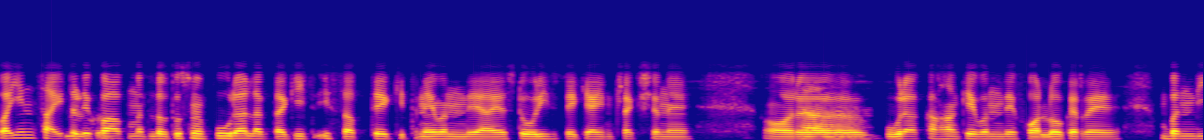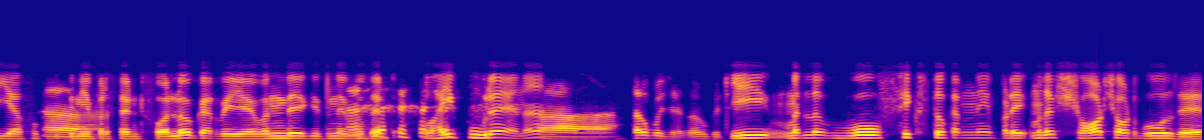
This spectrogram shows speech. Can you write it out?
भाई इन साइट देखो आप मतलब तो उसमें पूरा लगता है कि इस हफ़्ते कितने बंदे आए स्टोरीज पे क्या इंटरेक्शन है और अ, हाँ। पूरा कहाँ के बंदे फॉलो कर रहे हैं बंदियाँ कितनी हाँ। परसेंट फॉलो कर रही है बंदे कितने परसेंट भाई पूरा है ना। हाँ सब कुछ है सब कुछ है। कि मतलब वो फिक्स तो करने पड़े मतलब शॉर्ट शॉर्ट गोल्स है।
